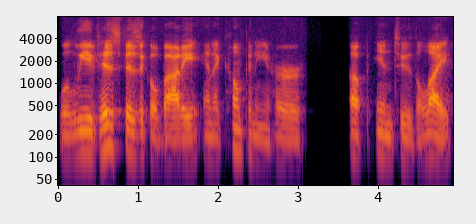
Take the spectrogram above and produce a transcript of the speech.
will leave his physical body and accompany her up into the light.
